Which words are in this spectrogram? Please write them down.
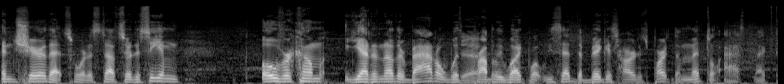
and share that sort of stuff. So to see him overcome yet another battle with Yeah. probably like what we said, the biggest, hardest part, the mental aspect.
